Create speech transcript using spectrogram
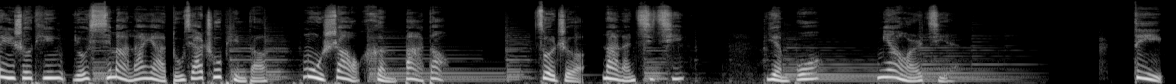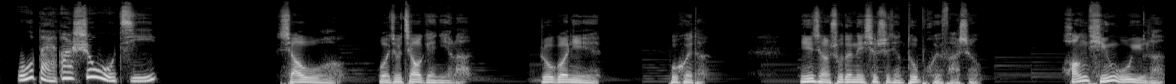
欢迎收听由喜马拉雅独家出品的《穆少很霸道》，作者纳兰七七，演播妙儿姐。第五百二十五集。小五，我就交给你了。如果你不会的，你想说的那些事情都不会发生。黄婷无语了，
